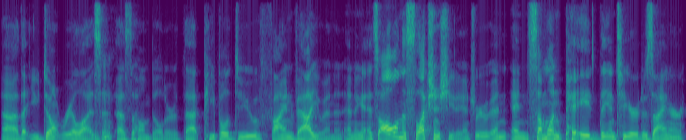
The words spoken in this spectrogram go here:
uh, that you don't realize it Mm-hmm. as the home builder that people do find value in, and, and again, it's all on the selection sheet, Andrew. And and someone paid the interior designer,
